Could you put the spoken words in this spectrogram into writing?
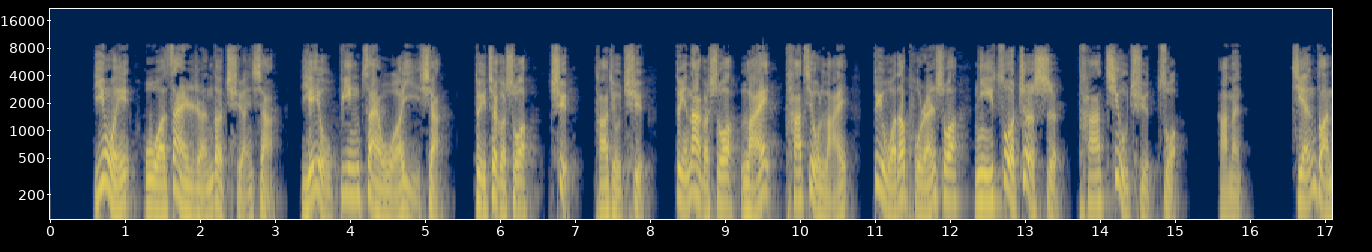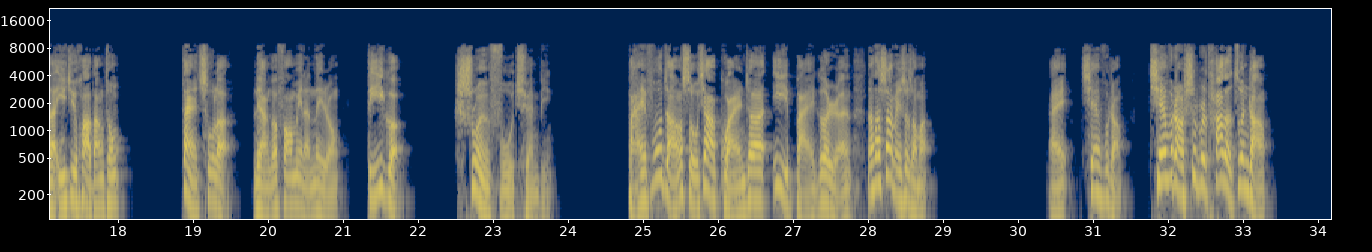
因为我在人的权下，也有兵在我以下。对这个说去，他就去；对那个说来，他就来；对我的仆人说你做这事，他就去做。阿门。简短的一句话当中，带出了两个方面的内容。第一个，顺服权柄。百夫长手下管着一百个人，那他上面是什么？哎，千夫长，千夫长是不是他的尊长？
